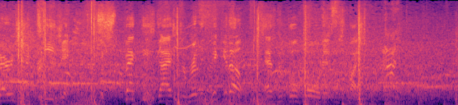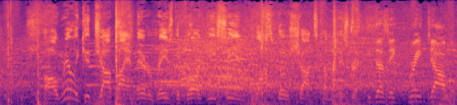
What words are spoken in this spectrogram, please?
very strategic. Expect these guys to really pick it up as we go forward in this fight. Oh, really good job by him there to raise the guard, DC, and block those shots coming his way. He does a great job of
